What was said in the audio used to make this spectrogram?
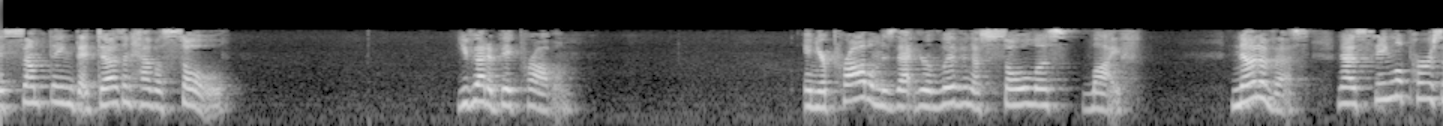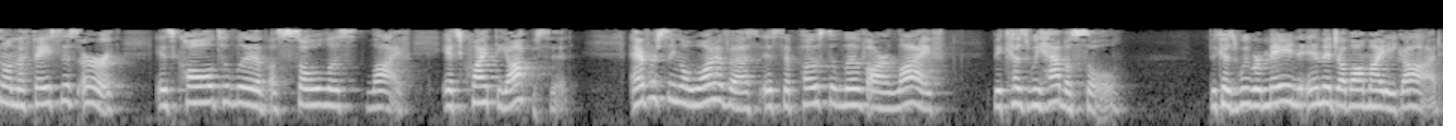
is something that doesn't have a soul, you've got a big problem. And your problem is that you're living a soulless life. None of us, not a single person on the face of this earth, is called to live a soulless life. It's quite the opposite. Every single one of us is supposed to live our life because we have a soul. Because we were made in the image of Almighty God.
